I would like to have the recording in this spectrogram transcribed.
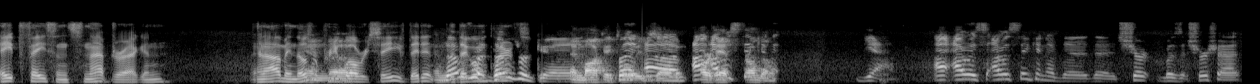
Ape Face and Snapdragon, and I mean those And, are pretty uh, well received. They didn't. Did those, they were, on those were good. And Maki but, Toys, uh, um, I, I was thinking, promo. yeah, I, I was I was thinking of the the shirt. Was it Sure Shot?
